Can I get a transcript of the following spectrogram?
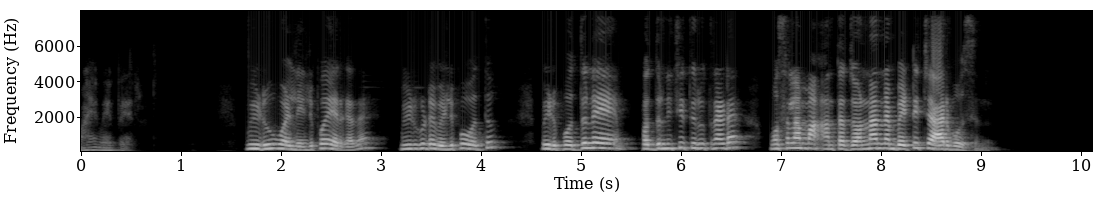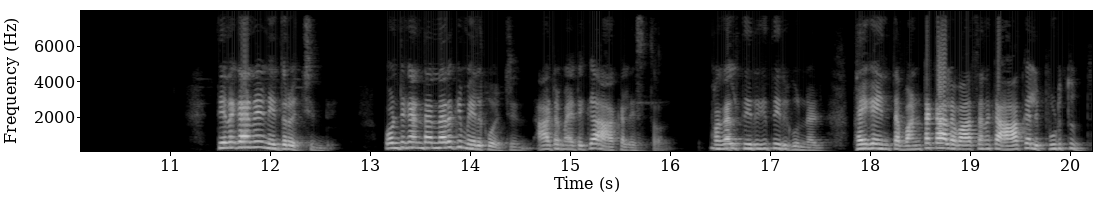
మాయమైపోయారు. వీడు వాళ్ళు వెళ్ళిపోయారు కదా. వీడు కూడా వెళ్ళిపోవద్దు. వీడు పొద్దునే పొద్దునుంచి తిరుగుతున్నాడా? ముసలమ్మ అంత జొన్నన్నం పెట్టి చారుపోసింది తినగానే నిద్ర వచ్చింది ఒంటి గంటన్నరకి మెలకు వచ్చింది. ఆటోమేటిక్గా ఆకలిస్తోంది. పగలు తిరిగి తిరిగి ఉన్నాడు. పైగా ఇంత వంటకాల వాసనకి ఆకలి పుడుతుంది.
